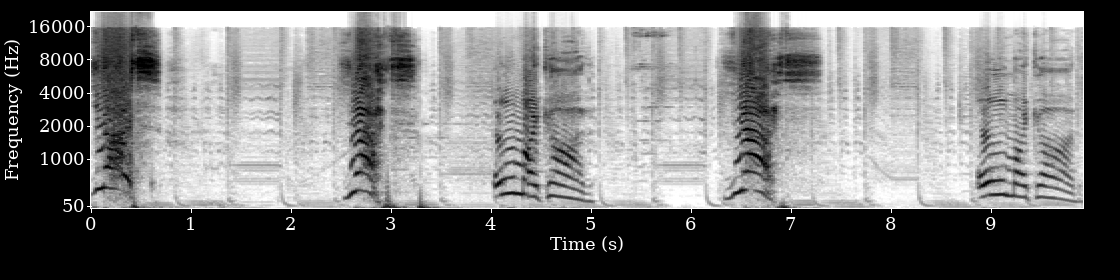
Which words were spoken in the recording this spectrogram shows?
Yes! Yes! Oh my god! Yes! Oh my god!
